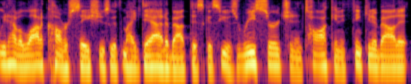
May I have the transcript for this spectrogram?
we'd have a lot of conversations with my dad about this because he was researching and talking and thinking about it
